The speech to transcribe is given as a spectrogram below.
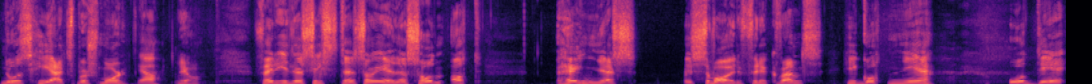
Nå har jeg et spørsmål. Ja. Ja. For i det siste så er det sånn at hennes svarfrekvens har gått ned. Og det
